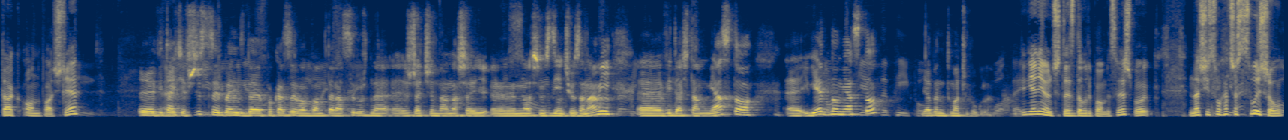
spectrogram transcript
Tak, on właśnie. Witajcie wszyscy. Będę pokazywał Wam teraz różne rzeczy na naszej, naszym zdjęciu za nami. Widać tam miasto, jedno miasto. Ja będę tłumaczył w ogóle. Ja nie wiem, czy to jest dobry pomysł, wiesz, bo nasi słuchacze słyszą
